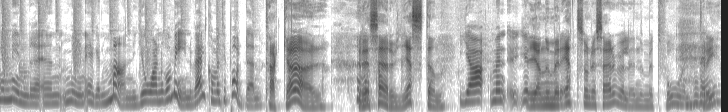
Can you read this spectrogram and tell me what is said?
Ingen mindre än min egen man Johan Romin. Välkommen till podden. Tackar! Reservgästen. ja, men... Jag... Är jag nummer ett som reserv eller nummer två eller tre?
